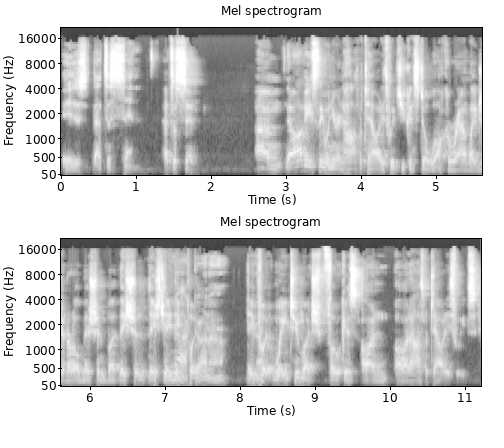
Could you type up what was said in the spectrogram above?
is that's a sin. That's a sin. Um, now, obviously, when you're in hospitality suites, you can still walk around like general admission, but they should they they, they put gonna. they know? put way too much focus on on hospitality suites.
